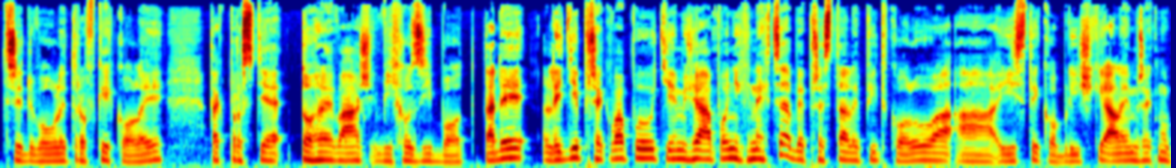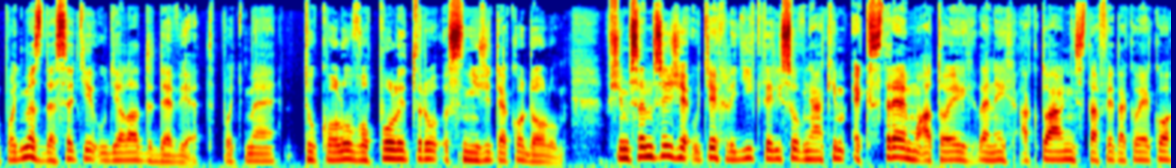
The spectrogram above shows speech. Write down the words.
3 dvoulitrovky koly, tak prostě tohle je váš výchozí bod. Tady lidi překvapují tím, že já po nich nechci, aby přestali pít kolu a, a jíst ty koblížky, ale jim řeknu, pojďme z deseti udělat devět. Pojďme tu kolu o půl litru snížit jako dolů. Všiml jsem si, že u těch lidí, kteří jsou v nějakém extrému, a to je ten jejich aktuální stav je takový jako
